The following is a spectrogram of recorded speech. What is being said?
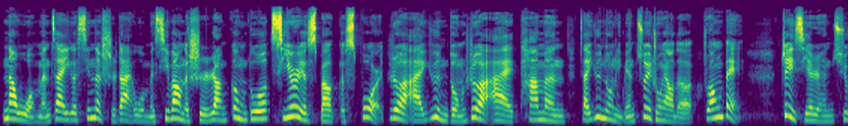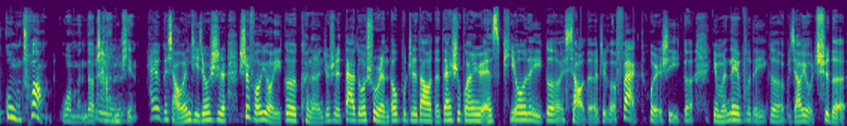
那我们在一个新的时代，我们希望的是让更多 serious about the sport，热爱运动，热爱他们在运动里面最重要的装备。这些人去共创我们的产品。还有个小问题就是，是否有一个可能就是大多数人都不知道的，但是关于 SPO 的一个小的这个 fact，或者是一个你们内部的一个比较有趣的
